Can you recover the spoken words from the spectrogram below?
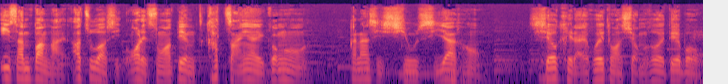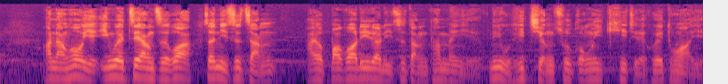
依山傍海，啊，主要是我伫山顶，较知影来讲吼，敢若是休息啊吼，烧起来火团上好对不？啊，然后也因为这样子的话，曾理事长还有包括你的理事长，他们也你有去争取讲去起一个火团窑，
